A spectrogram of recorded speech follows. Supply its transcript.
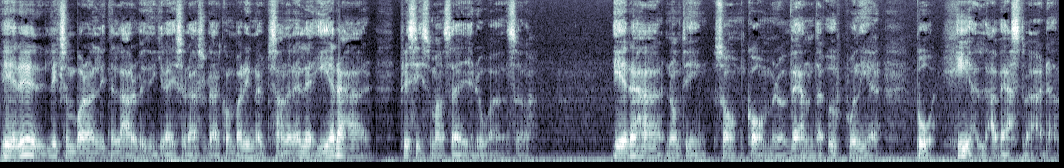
är det liksom bara en liten larvig grej sådär, sådär, kommer bara rinna ut i sanden? Eller är det här, precis som man säger då alltså, är det här någonting som kommer att vända upp och ner på hela västvärlden?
